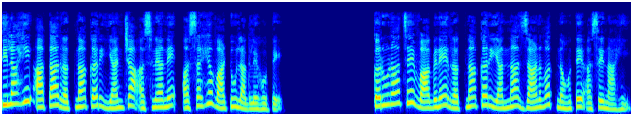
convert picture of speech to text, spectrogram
तिलाही आता रत्नाकर यांच्या असण्याने असह्य वाटू लागले होते. करुणाचे वागणे रत्नाकर यांना जाणवत नव्हते असे नाही.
